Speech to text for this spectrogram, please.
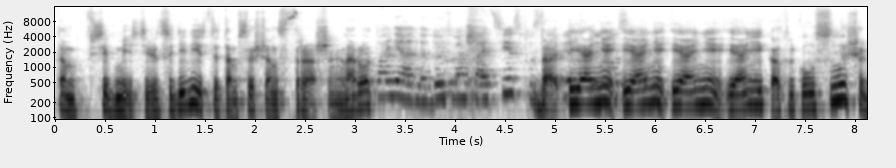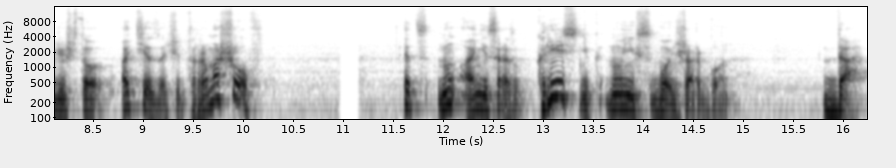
там все вместе рецидивисты, там совершенно страшный народ. Это понятно, то есть ваш отец Да, и они, и они, и они, и они как только услышали, что отец, значит, Ромашов, это, ну, они сразу, крестник, но у них свой жаргон. Да,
